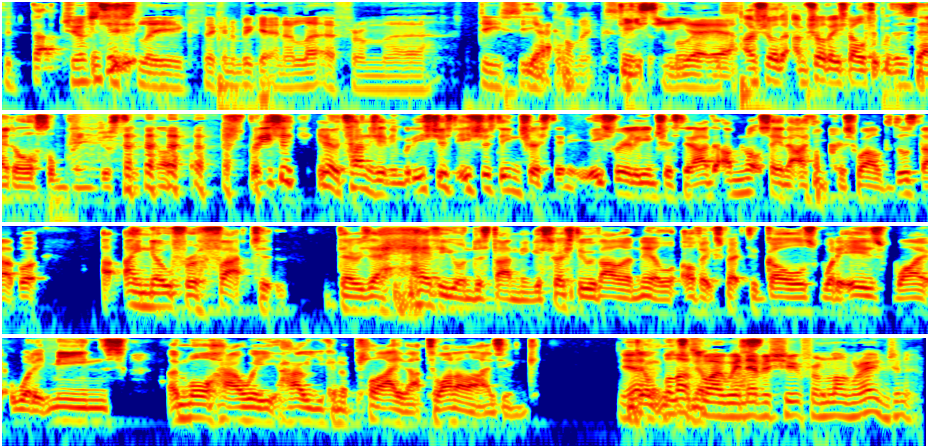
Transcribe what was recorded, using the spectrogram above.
the that, Justice League. They're going to be getting a letter from uh, DC yeah, Comics. DC, yeah, yeah. I'm sure. I'm sure they spelled it with a Z or something. Just, to, but it's just, you know tangenting. But it's just it's just interesting. It's really interesting. I, am not saying that I think Chris Wilder does that, but I know for a fact that there is a heavy understanding, especially with Alan Knill, of expected goals, what it is, why, what it means, and more how we how you can apply that to analysing. Yeah, well, that's why we never shoot from long range, isn't it?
